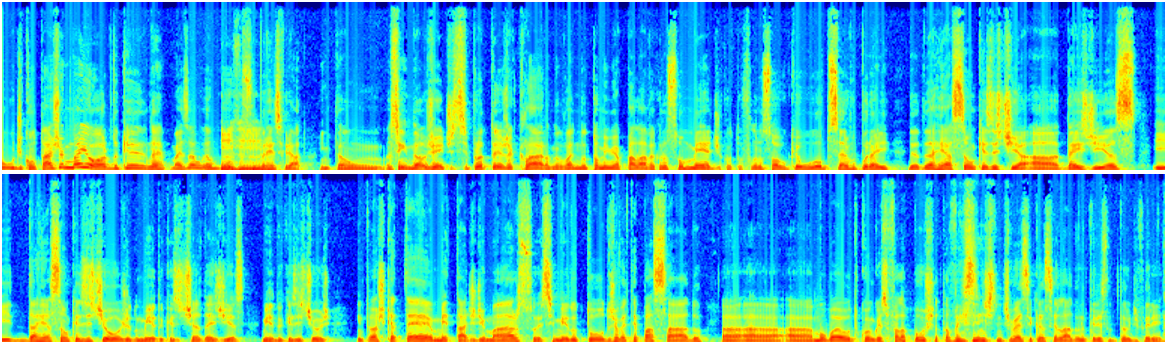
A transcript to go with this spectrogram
O de contágio é maior do que né? Mas é um, é um Uhum. super resfriado. Então, assim, não, gente, se proteja, claro. Não, vai, não tome minha palavra que eu não sou médico. Eu tô falando só o que eu observo por aí. Da, da reação que existia há 10 dias e da reação que existe hoje, do medo que existia há 10 dias, medo que existe hoje. Então, acho que até metade de março, esse medo todo já vai ter passado. A, a, a Mobile World Congress fala, puxa, talvez se a gente não tivesse cancelado, não teria sido tão diferente.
